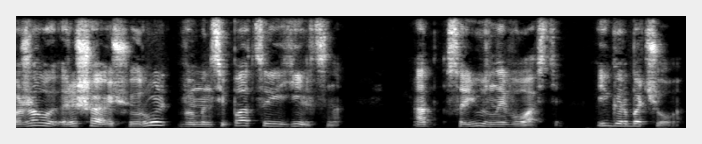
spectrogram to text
пожалуй, решающую роль в эмансипации Ельцина от союзной власти и Горбачева.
